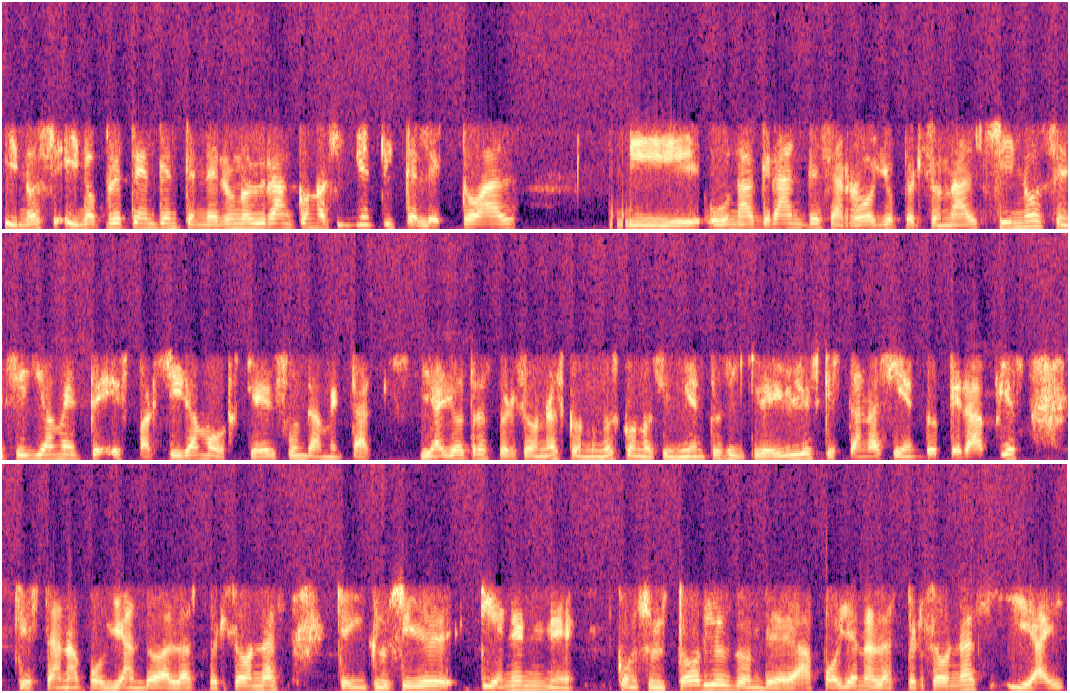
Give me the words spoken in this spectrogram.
y no y no pretenden tener un gran conocimiento intelectual ni un gran desarrollo personal, sino sencillamente esparcir amor, que es fundamental. Y hay otras personas con unos conocimientos increíbles que están haciendo terapias, que están apoyando a las personas, que inclusive tienen eh, consultorios donde apoyan a las personas y hay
